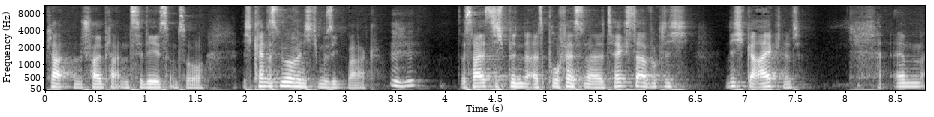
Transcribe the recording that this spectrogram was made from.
Platten, Schallplatten, CDs und so. Ich kann das nur, wenn ich die Musik mag. Mhm. Das heißt, ich bin als professioneller Texter wirklich nicht geeignet. Ähm,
